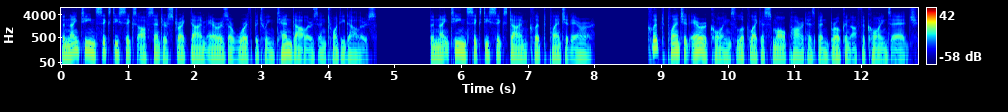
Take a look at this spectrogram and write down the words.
The 1966 off-center strike dime errors are worth between $10 and $20. The 1966 dime clipped planchet error. Clipped planchet error coins look like a small part has been broken off the coin's edge.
